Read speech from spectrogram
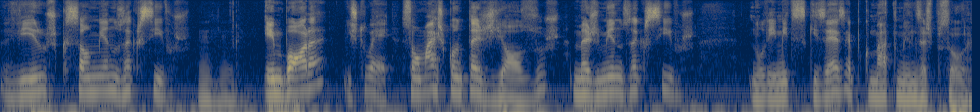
vírus que são menos agressivos. Embora, isto é, são mais contagiosos, mas menos agressivos. No limite, se quiseres, é porque matam menos as pessoas.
